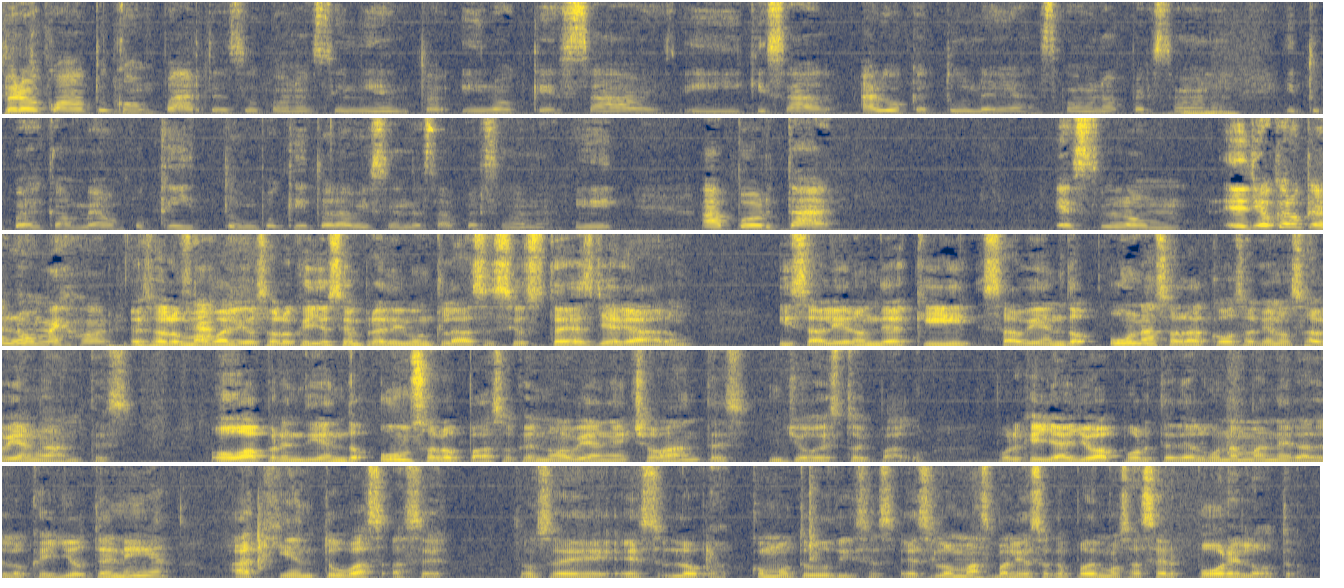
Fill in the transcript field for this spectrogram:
Pero cuando tú compartes tu conocimiento y lo que sabes y quizás algo que tú leas con una persona y tú puedes cambiar un poquito, un poquito la visión de esa persona y aportar, es lo, eh, yo creo que es lo mejor. Eso es lo más valioso, lo que yo siempre digo en clase, si ustedes llegaron y salieron de aquí sabiendo una sola cosa que no sabían antes o aprendiendo un solo paso que no habían hecho antes, yo estoy pago. Porque ya yo aporté de alguna manera de lo que yo tenía a quién tú vas a hacer. Entonces, es lo, como tú dices, es lo más valioso que podemos hacer por el otro.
